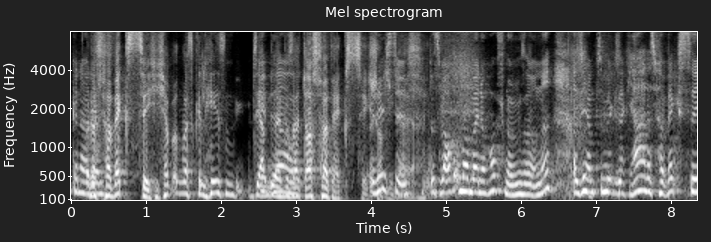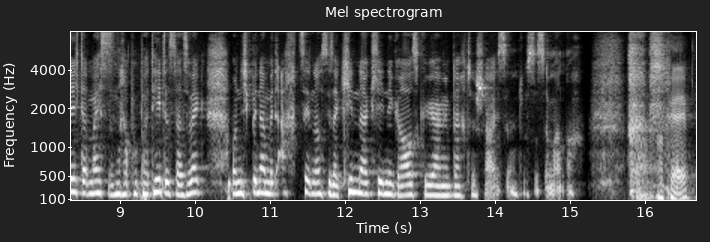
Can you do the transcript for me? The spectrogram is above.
Genau, das verwechselt sich. Ich habe irgendwas gelesen. Sie genau. haben ja gesagt, das verwechselt sich. Richtig. Wieder, ja. Das war auch immer meine Hoffnung so, ne? Also sie haben zu mir gesagt, ja, das verwechselt sich, dann meistens in Rapubertät ist das weg. Und ich bin dann mit 18 aus dieser Kinderklinik rausgegangen und dachte, scheiße, du bist es immer noch. Ja, okay.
